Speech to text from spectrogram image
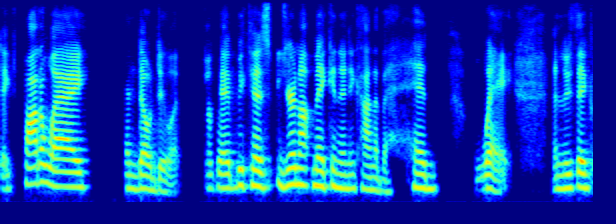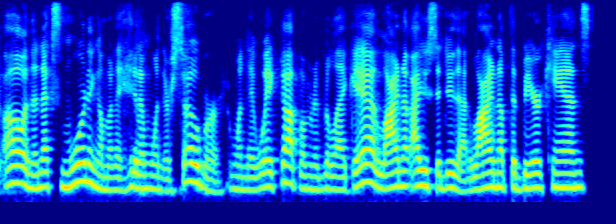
take the pot away, and don't do it. Okay. Because you're not making any kind of a headway. And you think, oh, and the next morning I'm going to hit them when they're sober. And when they wake up, I'm going to be like, yeah, line up. I used to do that, line up the beer cans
